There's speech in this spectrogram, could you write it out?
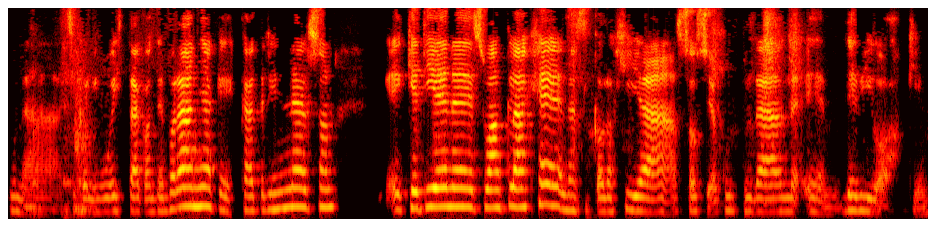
una psicolingüista contemporánea, que es Catherine Nelson, que tiene su anclaje en la psicología sociocultural eh, de Vygotsky.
